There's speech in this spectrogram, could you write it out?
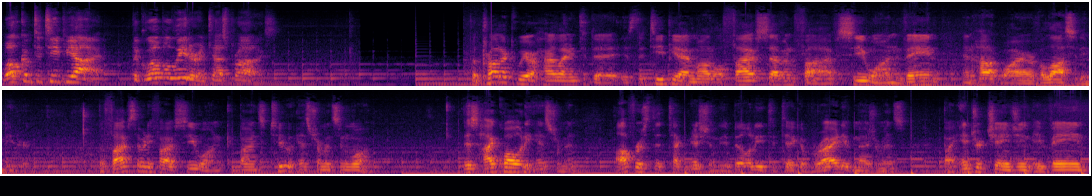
Welcome to TPI, the global leader in test products. The product we are highlighting today is the TPI Model 575C1 vane and hot wire velocity meter. The 575C1 combines two instruments in one. This high quality instrument offers the technician the ability to take a variety of measurements by interchanging a vane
